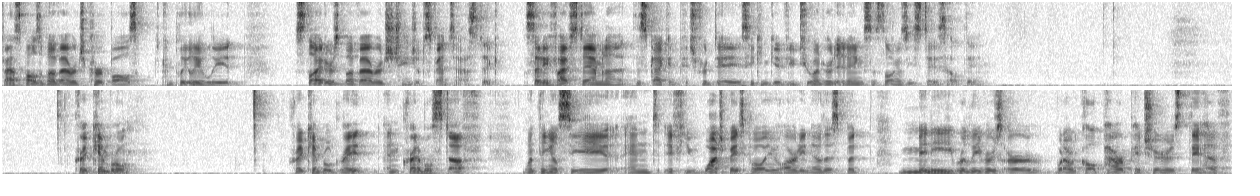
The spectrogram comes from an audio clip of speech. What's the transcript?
fastballs above average, curveballs completely elite, sliders above average, changeups fantastic. 75 stamina. This guy can pitch for days. He can give you 200 innings as long as he stays healthy. Craig Kimbrel. Craig Kimbrel, great, incredible stuff one thing you'll see, and if you watch baseball, you already know this, but many relievers are what I would call power pitchers. They have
